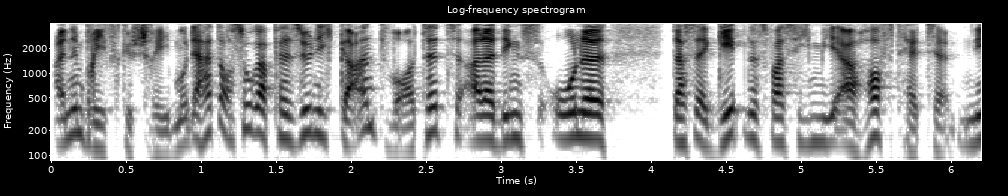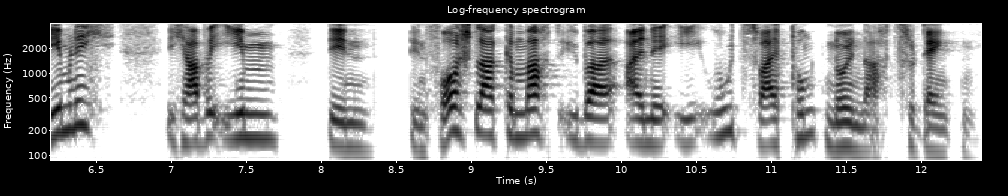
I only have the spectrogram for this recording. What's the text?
einen Brief geschrieben. Und er hat auch sogar persönlich geantwortet, allerdings ohne das Ergebnis, was ich mir erhofft hätte. Nämlich, ich habe ihm den, den Vorschlag gemacht, über eine EU 2.0 nachzudenken.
